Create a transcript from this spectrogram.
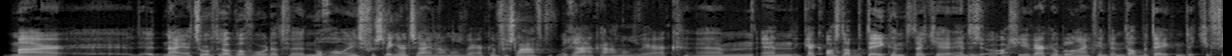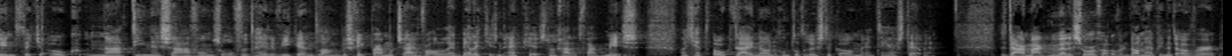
Maar eh, het, nou ja, het zorgt er ook wel voor dat we nogal eens verslingerd zijn aan ons werk en verslaafd raken aan ons werk. Ehm, en kijk, als dat betekent dat je, hè, dus als je je werk heel belangrijk vindt en dat betekent dat je vindt dat je ook na tien s avonds of het hele weekend lang beschikbaar moet zijn voor allerlei belletjes en appjes, dan gaat het vaak mis. Want je hebt ook tijd nodig om tot rust te komen en te herstellen. Dus daar maak ik me wel eens zorgen over. En dan heb je het over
